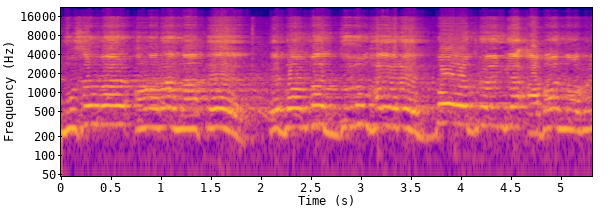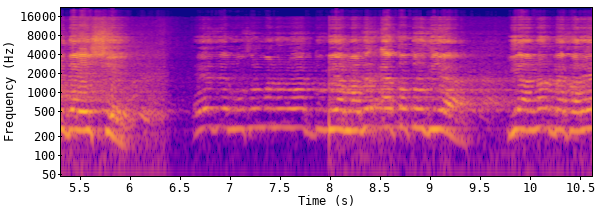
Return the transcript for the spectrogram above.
মুসলমান অনরা নাতে এ বর্মার দুলুম হাইরে বহুত রোহিঙ্গা আবার নগরীতে যে মুসলমানের ওর দুনিয়ার মাঝে এত তো দিয়া ইয়ানোর ব্যাপারে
